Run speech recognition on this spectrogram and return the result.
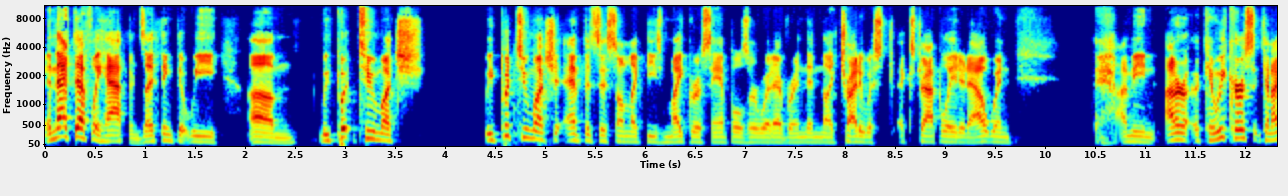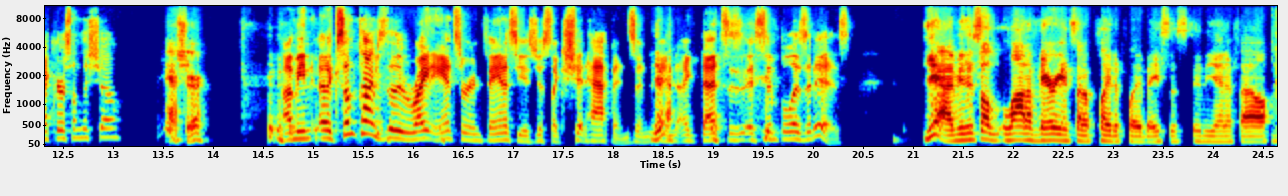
and that definitely happens. I think that we um we put too much we put too much emphasis on like these micro samples or whatever and then like try to extrapolate it out when I mean, I don't know. Can we curse? Can I curse on this show? Yeah, sure. I mean, like sometimes the right answer in fantasy is just like shit happens, and, yeah. and like that's as, as, simple as it is. Yeah, I mean, there's a lot of variance on a play to play basis in the NFL.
